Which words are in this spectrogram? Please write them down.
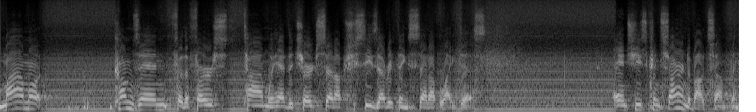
Mama comes in for the first time we had the church set up. She sees everything set up like this. And she's concerned about something,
